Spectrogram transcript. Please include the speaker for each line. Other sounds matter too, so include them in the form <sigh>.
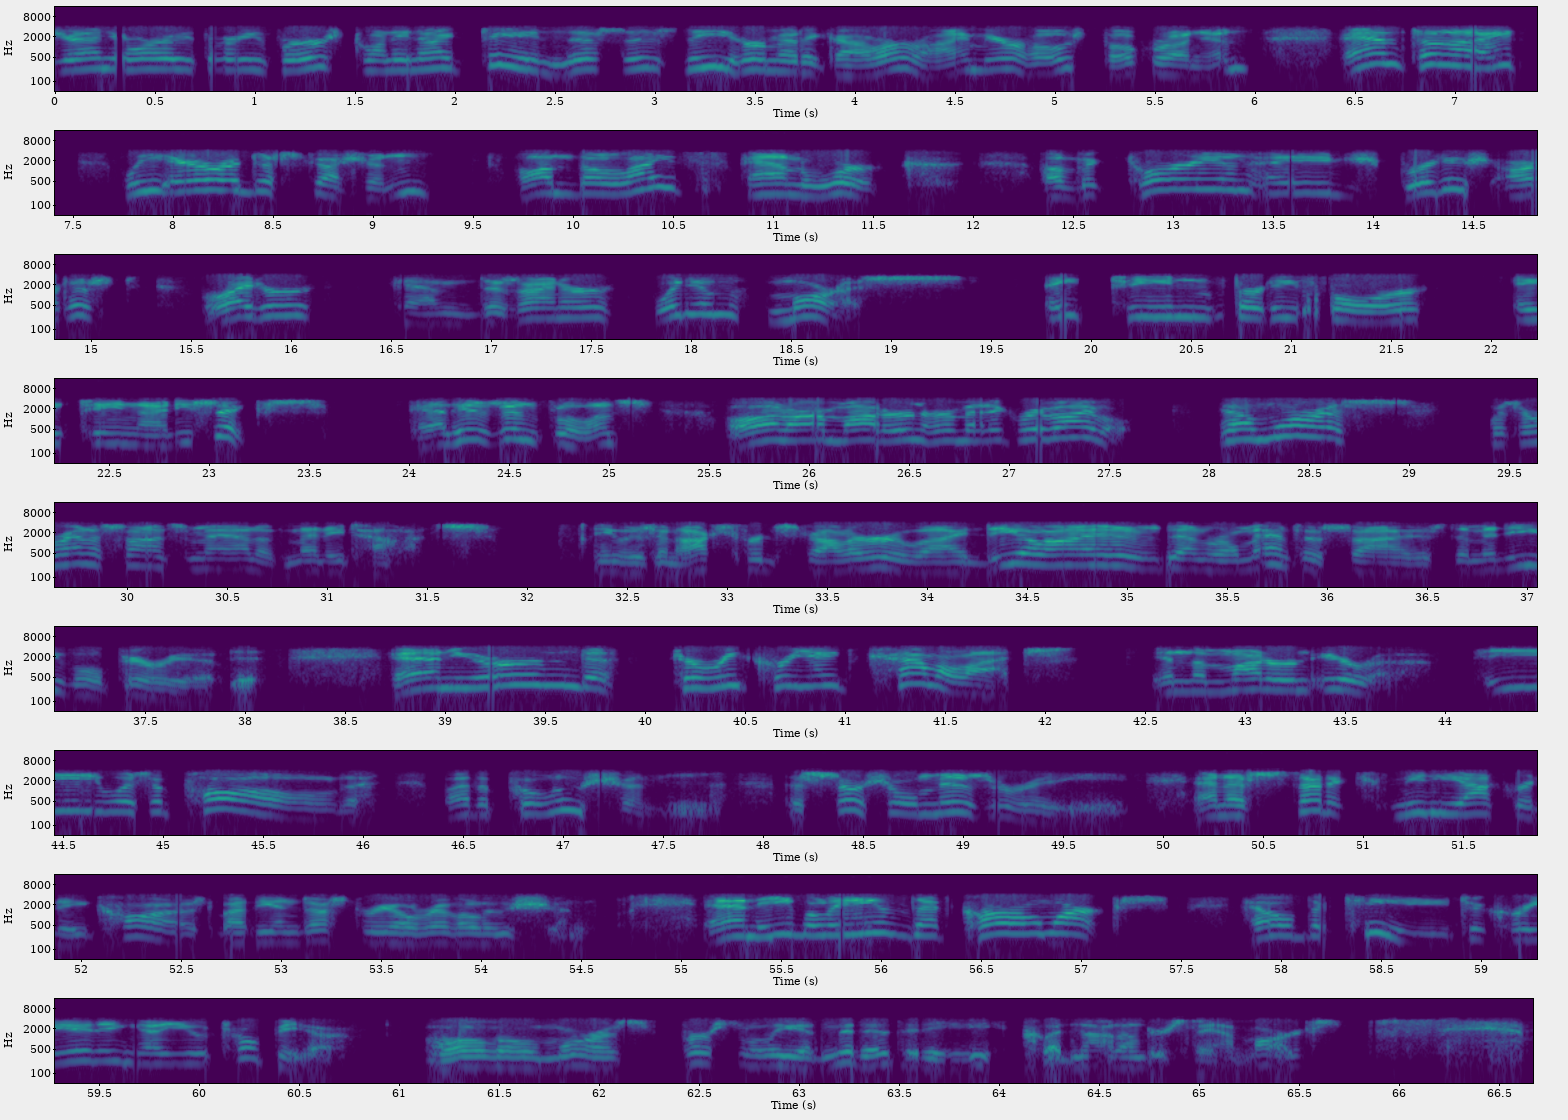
Speaker 1: January 31st, 2019. This is the Hermetic Hour. I'm your host, Poke Runyon, and tonight we air a discussion on the life and work of Victorian age British artist, writer, and designer William Morris, 1834 1896, and his influence on our modern Hermetic revival. Now, Morris was a Renaissance man of many talents. He was an Oxford scholar who idealized and romanticized the medieval period and yearned to recreate Camelot in the modern era. He was appalled by the pollution, the social misery, and aesthetic mediocrity caused by the Industrial Revolution. And he believed that Karl Marx held the key to creating a utopia. Although Morris personally admitted that he could not understand Marx.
